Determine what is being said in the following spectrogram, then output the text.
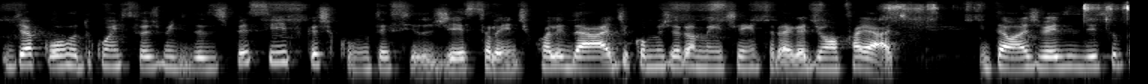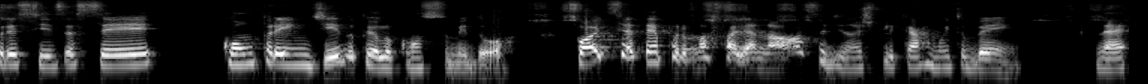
de acordo com as suas medidas específicas, com um tecido de excelente qualidade, como geralmente é a entrega de um alfaiate. Então, às vezes, isso precisa ser compreendido pelo consumidor. Pode ser até por uma falha nossa de não explicar muito bem, né?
